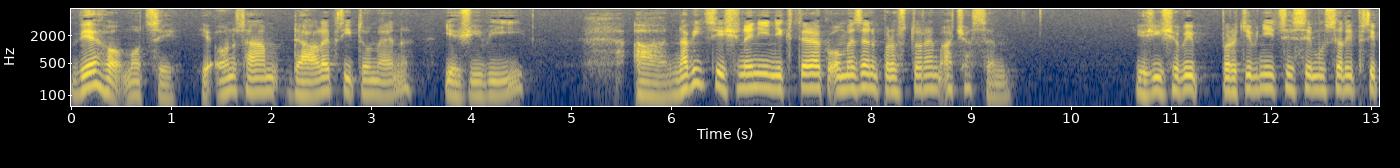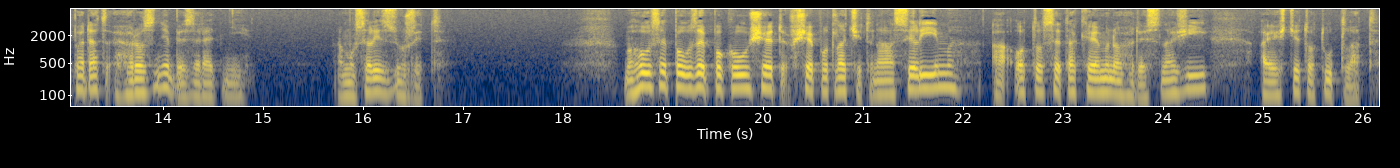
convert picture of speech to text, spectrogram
V jeho moci je on sám dále přítomen, je živý a navíc již není nikterak omezen prostorem a časem. Ježíšovi protivníci si museli připadat hrozně bezradní a museli zuřit. Mohou se pouze pokoušet vše potlačit násilím a o to se také mnohde snaží a ještě to tutlat.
